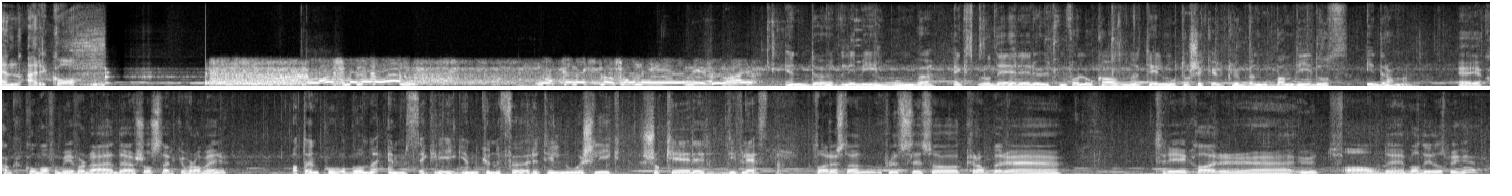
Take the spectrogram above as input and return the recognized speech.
NRK. Lars da smeller! Nok en eksplosjon i Nybyen her. En dødelig bilbombe eksploderer utenfor lokalene til motorsykkelklubben Bandidos i Drammen. Jeg jeg kan ikke komme forbi, for det er, det er så sterke flammer. At den pågående MC-krigen kunne føre til noe slikt, sjokkerer de fleste. Tar en stund, plutselig så krabber det tre karer eh, ut av det Bandidos-bygget.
